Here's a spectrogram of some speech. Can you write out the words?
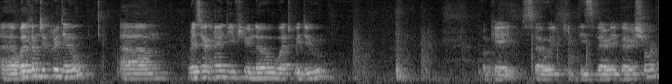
Uh, welcome to Criteo. Um, raise your hand if you know what we do. Okay, so we'll keep this very, very short.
